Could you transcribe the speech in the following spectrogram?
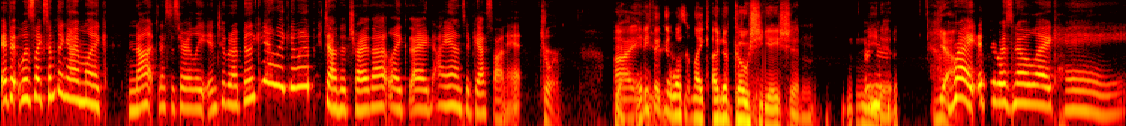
if it was like something I'm like not necessarily into, but I'd be like, yeah, like I'd be down to try that. Like I I answered yes on it. Sure. Yeah, I anything that wasn't like a negotiation mm-hmm. needed. Yeah. Right. If there was no like, hey,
